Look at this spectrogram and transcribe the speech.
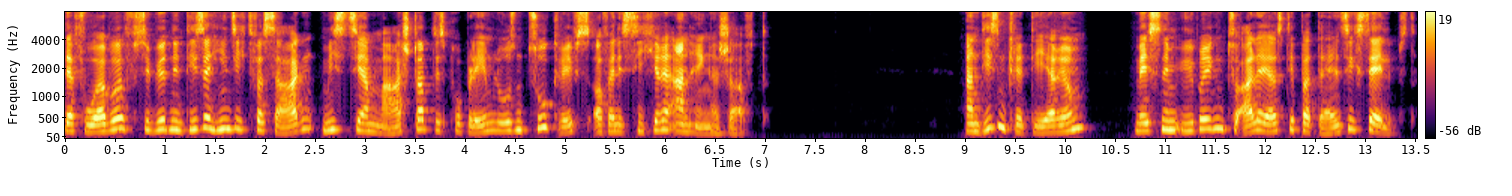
Der Vorwurf, sie würden in dieser Hinsicht versagen, misst sie am Maßstab des problemlosen Zugriffs auf eine sichere Anhängerschaft. An diesem Kriterium messen im Übrigen zuallererst die Parteien sich selbst.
